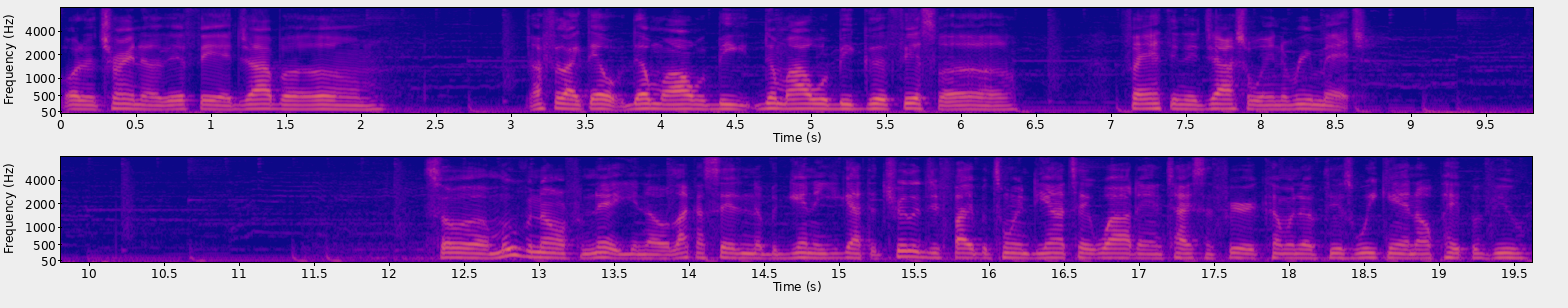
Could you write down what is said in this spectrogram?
or the trainer of Efe Ajagba. Um, I feel like that them all would be them all would be good fits for uh, for Anthony Joshua in the rematch. So uh, moving on from that, you know, like I said in the beginning, you got the trilogy fight between Deontay Wilder and Tyson Fury coming up this weekend on pay per view.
